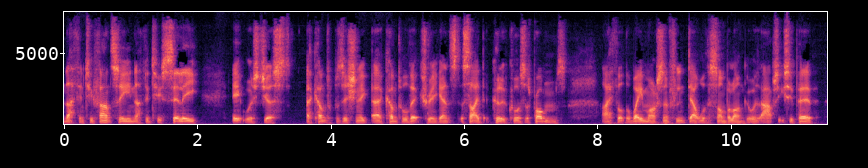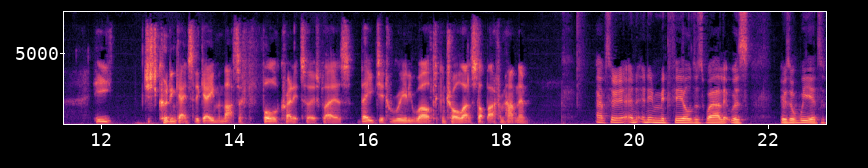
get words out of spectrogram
nothing too fancy, nothing too silly. It was just a comfortable position, a comfortable victory against a side that could have caused us problems. I thought the way Morrison and Flint dealt with the Assombalonga was absolutely superb. He just couldn't get into the game, and that's a full credit to those players. They did really well to control that and stop that from happening. Absolutely, and, and in midfield as well, it was it was a weird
